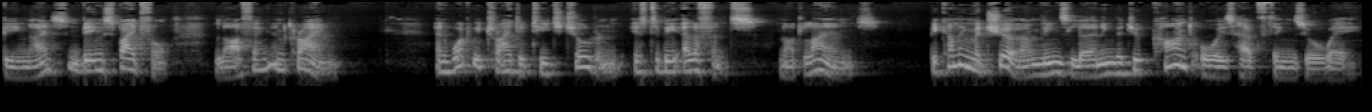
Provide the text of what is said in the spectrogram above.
being nice and being spiteful, laughing and crying. And what we try to teach children is to be elephants, not lions. Becoming mature means learning that you can't always have things your way,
